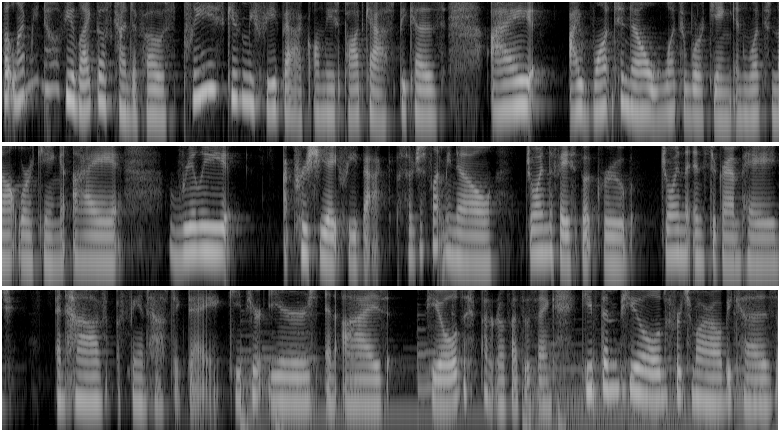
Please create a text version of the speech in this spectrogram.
but let me know if you like those kind of posts. Please give me feedback on these podcasts because I I want to know what's working and what's not working. I really appreciate feedback. So just let me know. Join the Facebook group, join the Instagram page, and have a fantastic day. Keep your ears and eyes peeled. I don't know if that's a saying. Keep them peeled for tomorrow because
